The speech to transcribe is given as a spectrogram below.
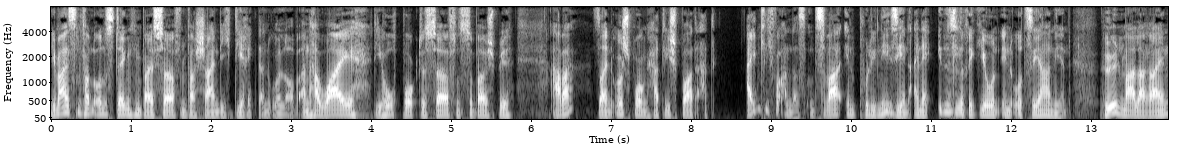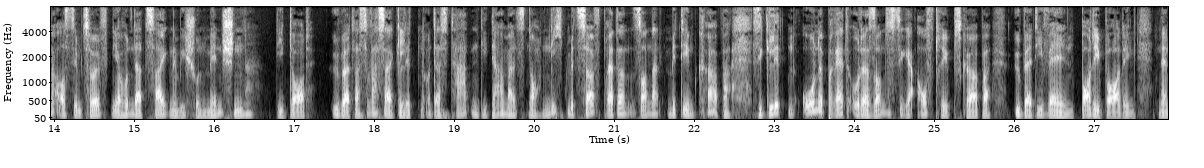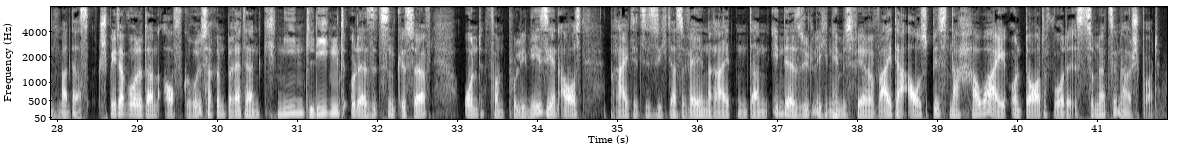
Die meisten von uns denken bei Surfen wahrscheinlich direkt an Urlaub, an Hawaii, die Hochburg des Surfens zum Beispiel. Aber seinen Ursprung hat die Sportart eigentlich woanders, und zwar in Polynesien, einer Inselregion in Ozeanien. Höhlenmalereien aus dem 12. Jahrhundert zeigen nämlich schon Menschen, die dort über das Wasser glitten und das taten die damals noch nicht mit Surfbrettern, sondern mit dem Körper. Sie glitten ohne Brett oder sonstige Auftriebskörper über die Wellen. Bodyboarding nennt man das. Später wurde dann auf größeren Brettern kniend, liegend oder sitzend gesurft und von Polynesien aus breitete sich das Wellenreiten dann in der südlichen Hemisphäre weiter aus bis nach Hawaii und dort wurde es zum Nationalsport.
